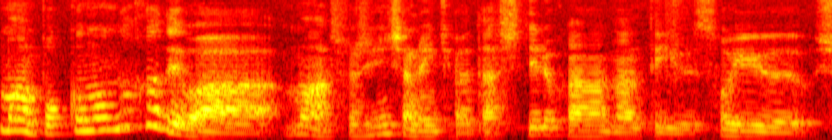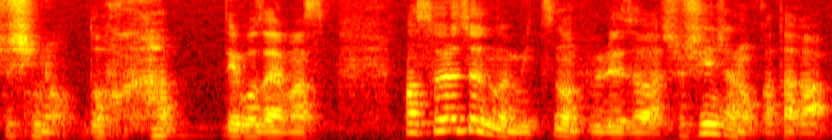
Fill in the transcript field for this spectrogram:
まあ、僕の中では、まあ、初心者の域は脱しているかななんていう、そういう趣旨の動画でございます。まあ、それぞれの3つのフレーズは、初心者の方が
